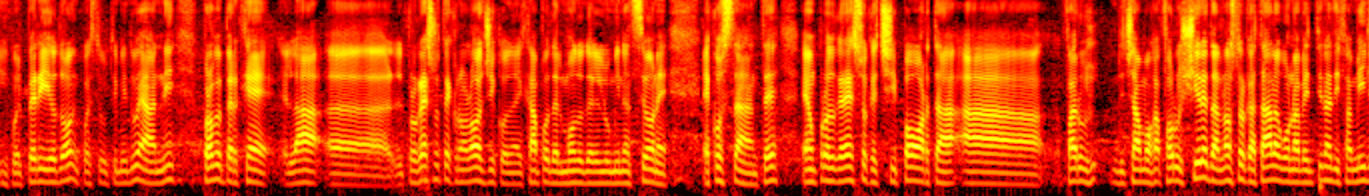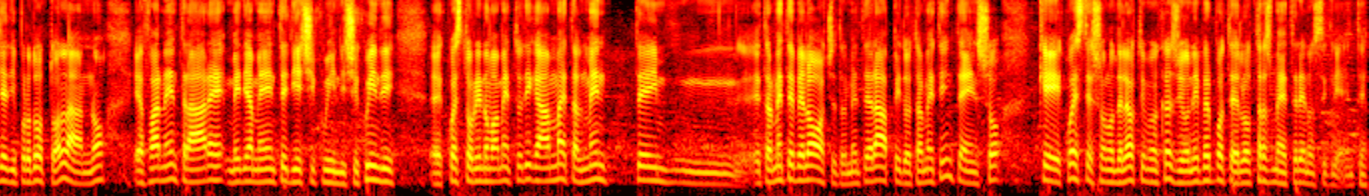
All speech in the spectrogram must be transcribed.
in quel periodo, in questi ultimi due anni, proprio perché la, eh, il progresso tecnologico nel campo del mondo dell'illuminazione è costante, è un progresso che ci porta a far, diciamo, a far, uscire dal nostro catalogo una ventina di famiglie di prodotto all'anno e a farne entrare mediamente 10-15, quindi eh, questo rinnovamento di gamma è talmente, è talmente veloce, talmente rapido talmente intenso che queste sono delle ottime occasioni per poterlo trasmettere ai nostri clienti.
